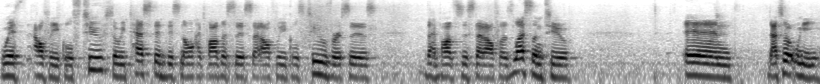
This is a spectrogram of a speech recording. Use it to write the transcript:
with alpha equals 2. So we tested this null hypothesis that alpha equals 2 versus the hypothesis that alpha is less than 2. And that's what we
